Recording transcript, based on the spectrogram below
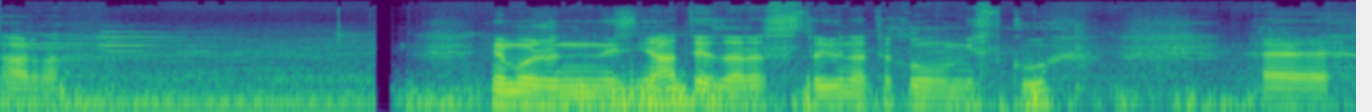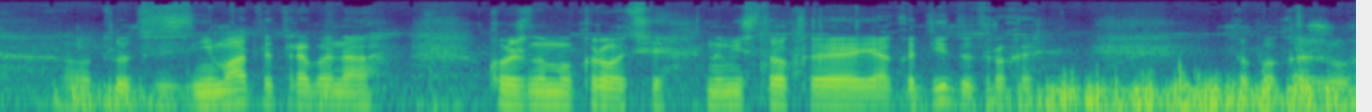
Гарно. Не можу не зняти, зараз стою на такому містку. Е, ну, тут знімати треба на кожному кроці. На місток е, як одійду трохи, то покажу.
